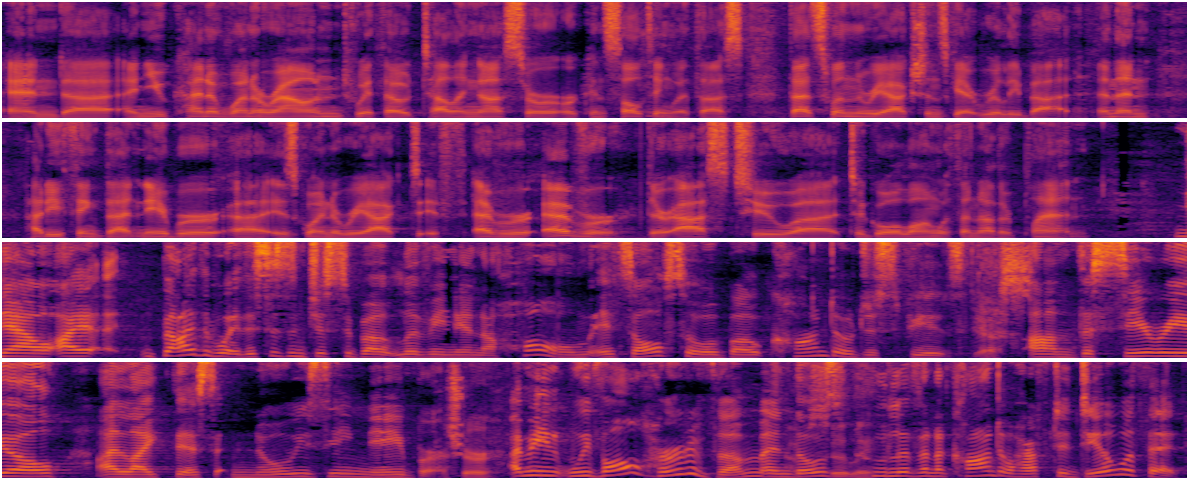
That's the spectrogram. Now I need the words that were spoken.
and and you kind of went around without telling us or, or consulting with us. That's when the reactions get really bad. And then, how do you think that neighbor is going to react if ever ever they're asked to uh, to go along with another plan? Now, I, by the way, this isn't just about living in a home. It's also about condo disputes. Yes. Um, the serial, I like this, noisy neighbor. Sure. I mean, we've all heard of them, and Absolutely. those who live in a condo have to deal with it.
